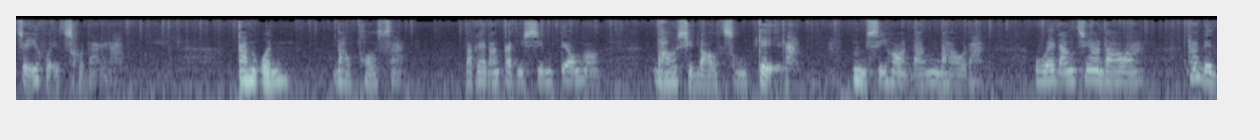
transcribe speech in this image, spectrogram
这一回出来了，感恩。老菩萨，大家人家己心中吼，老是老资格啦，毋是吼人老啦。有诶人真老啊，他连一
